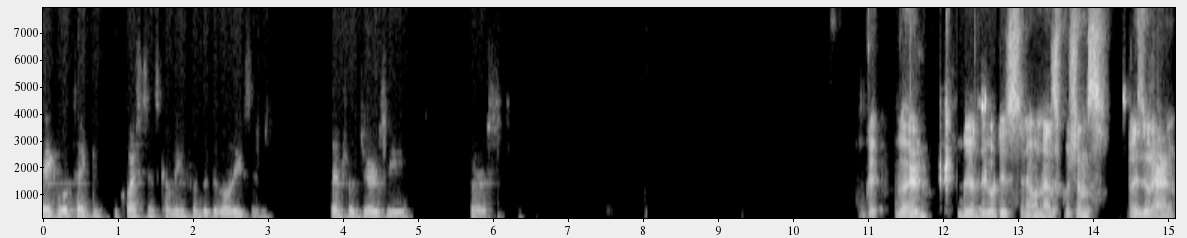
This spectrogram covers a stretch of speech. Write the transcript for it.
take, we'll take the questions coming from the devotees in Central Jersey first. Okay, go ahead. Dear devotees, anyone has questions, raise your hand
